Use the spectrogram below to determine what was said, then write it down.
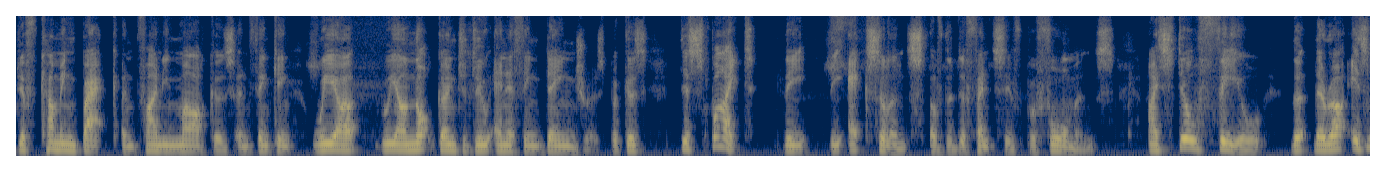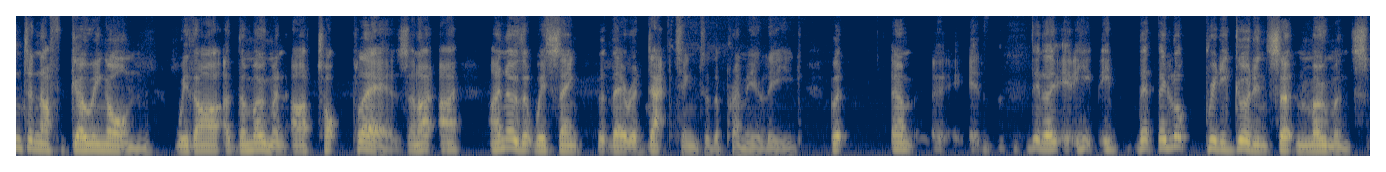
def- coming back and finding markers and thinking we are we are not going to do anything dangerous because despite the the excellence of the defensive performance, I still feel that there are isn't enough going on with our at the moment our top players. And I I, I know that we're saying that they're adapting to the Premier League, but um, you know he, he they, they look pretty good in certain moments.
